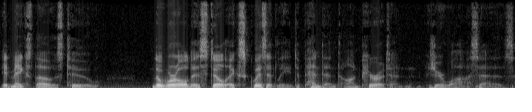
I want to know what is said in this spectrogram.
It makes those, too. The world is still exquisitely dependent on Puritan, Giroir says.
